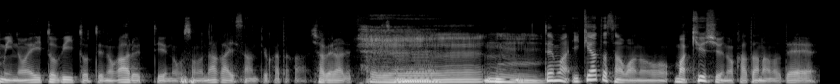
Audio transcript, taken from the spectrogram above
みの8ビートっていうのがあるっていうのをその永井さんという方が喋られてたんですよね。ううんん、でまあ池畑さんはあの、まあ、九州の方なので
